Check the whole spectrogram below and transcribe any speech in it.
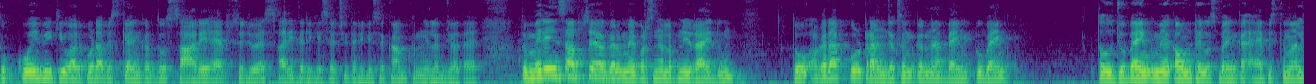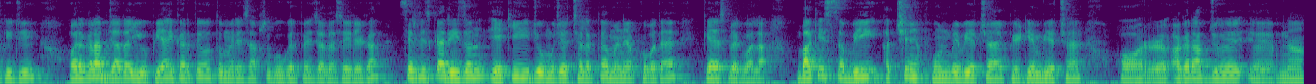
तो कोई भी क्यूआर कोड आप स्कैन कर दो, सारे ऐप से जो है, सारी तरीके से, अच्छी तरीके से काम करने लग जाता है। तो मेरे हिसाब से अगर मैं पर्सनल अपनी राय दूँ तो अगर आपको ट्रांजेक्शन करना है बैंक टू बैंक तो जो बैंक में अकाउंट है, उस बैंक का ऐप इस्तेमाल कीजिए। और अगर आप ज़्यादा यूपीआई करते हो तो मेरे हिसाब से गूगल पे ज़्यादा सही रहेगा। सिर्फ़ इसका रीज़न एक ही जो मुझे अच्छा लगता है, मैंने आपको बताया कैशबैक वाला। बाकी सभी अच्छे हैं फ़ोनपे भी अच्छा है पेटीएम भी अच्छा है। और अगर आप जो है अपना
